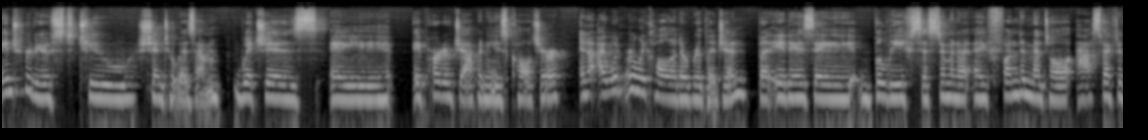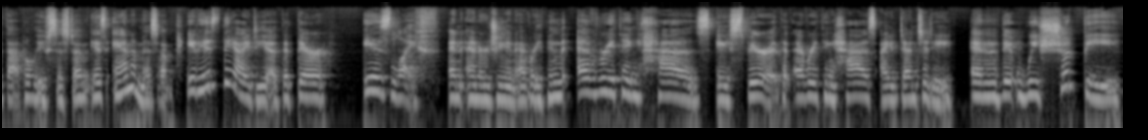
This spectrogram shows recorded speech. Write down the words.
introduced to Shintoism, which is a a part of Japanese culture, and I wouldn't really call it a religion, but it is a belief system, and a, a fundamental aspect of that belief system is animism. It is the idea that there is life and energy and everything, that everything has a spirit, that everything has identity, and that we should be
